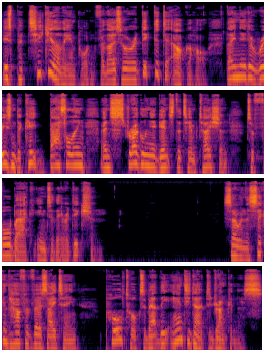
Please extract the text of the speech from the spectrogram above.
is particularly important for those who are addicted to alcohol. They need a reason to keep battling and struggling against the temptation to fall back into their addiction. So, in the second half of verse 18, Paul talks about the antidote to drunkenness.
